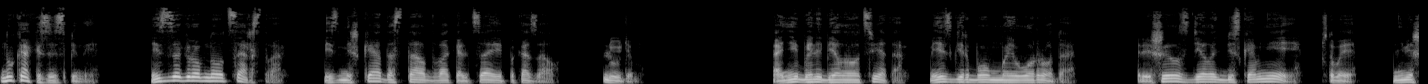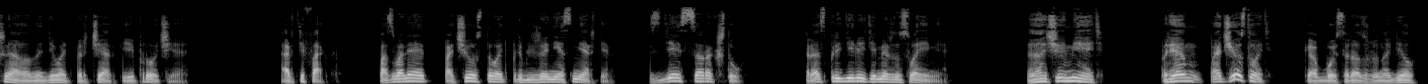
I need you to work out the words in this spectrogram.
«Ну как из-за спины? Из загробного царства. Из мешка достал два кольца и показал. Людям. Они были белого цвета и с гербом моего рода. Решил сделать без камней, чтобы не мешало надевать перчатки и прочее. Артефакт. Позволяет почувствовать приближение смерти. Здесь сорок штук. Распределите между своими. «Очуметь! Прям почувствовать?» Ковбой сразу же надел,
